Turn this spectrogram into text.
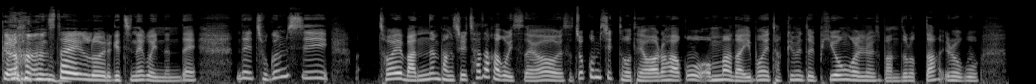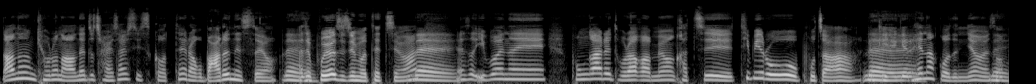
그런 스타일로 이렇게 지내고 있는데 근데 조금씩 저에 맞는 방식을 찾아가고 있어요. 그래서 조금씩 더 대화를 하고 엄마 나 이번에 다큐멘터리 비용 관련해서 만들었다 이러고 나는 결혼 안 해도 잘 살 수 있을 것 같아라고 말은 했어요. 네. 아직 보여주지 못했지만 네. 그래서 이번에 본가를 돌아가면 같이 TV로 보자 이렇게 네. 얘기를 해놨거든요. 그래서 네.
